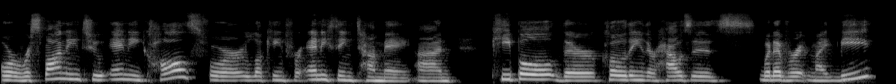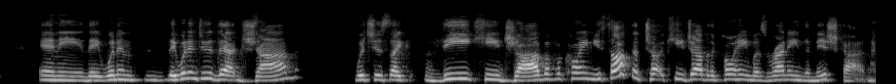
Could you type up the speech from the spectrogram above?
or responding to any calls for looking for anything tame on people, their clothing, their houses, whatever it might be. Any they wouldn't they wouldn't do that job, which is like the key job of a Kohen. You thought the key job of the Kohen was running the Mishkan.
